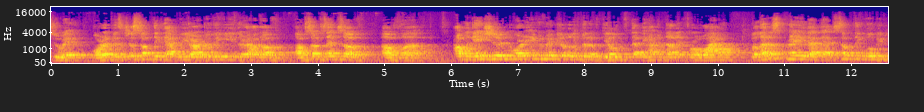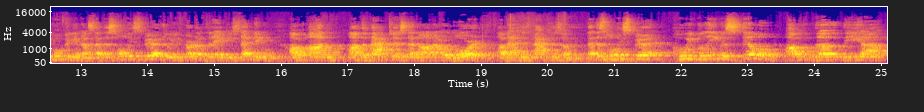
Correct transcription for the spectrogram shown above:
to it, or if it's just something that we are doing either out of, of some sense of, of uh, obligation, or even maybe a little bit of guilt that we haven't done it for a while. But let us pray that, that something will be moving in us, that this Holy Spirit that we've heard of today descending um, on, on the Baptist and on our Lord um, at his baptism, that this Holy Spirit who we believe is still um, the, the, uh,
